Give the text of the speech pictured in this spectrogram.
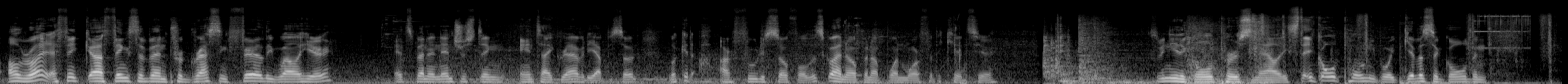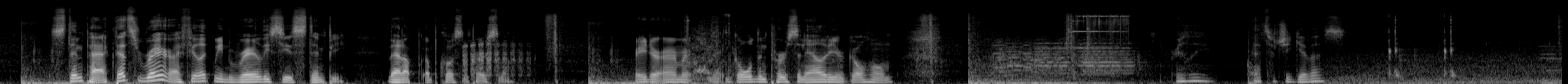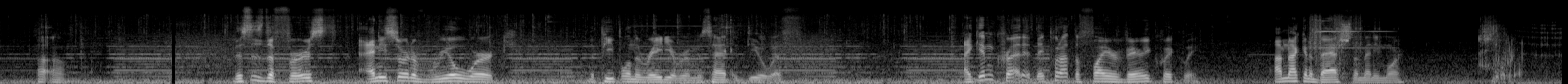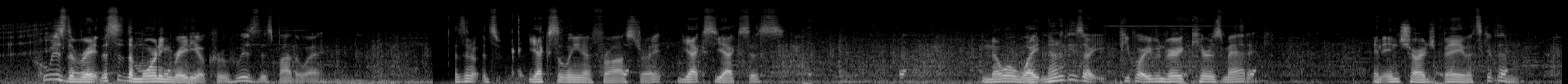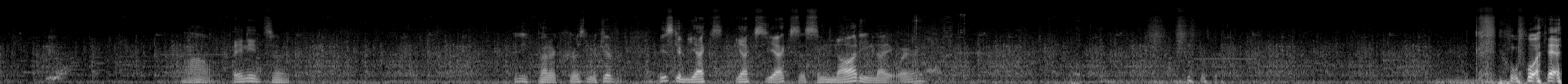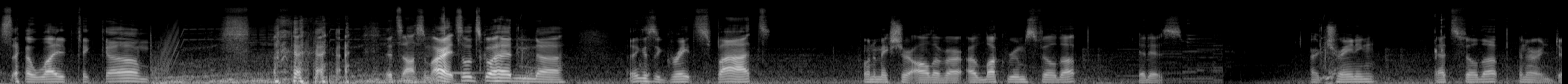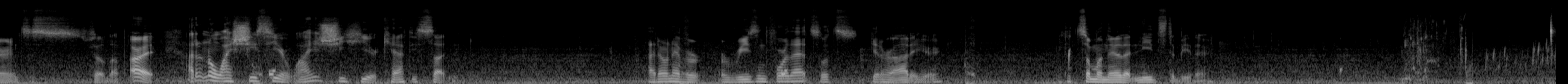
Alright, I think uh, things have been progressing fairly well here. It's been an interesting anti-gravity episode. Look at our food is so full. Let's go ahead and open up one more for the kids here. So we need a gold personality. Stay gold, Pony Boy. Give us a golden stim pack. That's rare. I feel like we rarely see a Stimpy that up, up close and personal. Raider armor, golden personality, or go home. Really? That's what you give us? Uh-oh. This is the first any sort of real work the people in the radio room has had to deal with. I give them credit. They put out the fire very quickly. I'm not going to bash them anymore. Who is the ra- This is the morning radio crew. Who is this, by the way? Isn't it? It's Yexalina Frost, right? Yex Yexus. Noah White. None of these are people are even very charismatic. And in charge Bay. Let's give them. Wow, they need to. They need better charisma. Give at least give Yex Yex Yexus some naughty nightwear. what has our life become? it's awesome. All right, so let's go ahead and uh, I think this is a great spot. I want to make sure all of our, our luck rooms filled up. It is. Our training, that's filled up, and our endurance is filled up. All right. I don't know why she's here. Why is she here, Kathy Sutton? I don't have a, a reason for that, so let's get her out of here. Put someone there that needs to be there.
